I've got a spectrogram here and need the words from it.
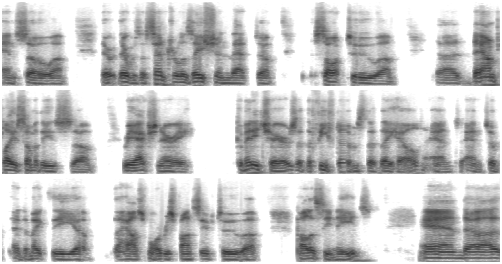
and so uh, there there was a centralization that sought to uh, downplay some of these uh, reactionary committee chairs at the fiefdoms that they held, and and to and to make the uh, the House more responsive to uh, policy needs. And uh,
